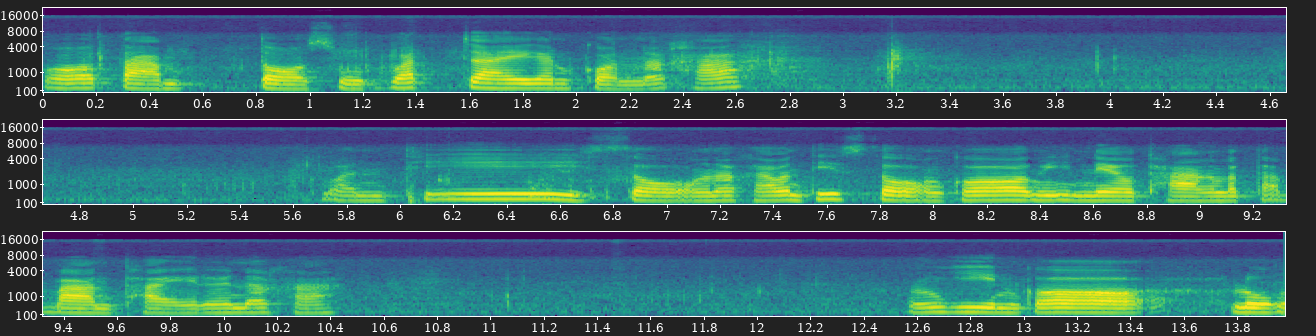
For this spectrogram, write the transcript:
ก็ตามต่อสูตรวัดใจกันก่อนนะคะ วันที่สองนะคะ วันที่สองก็มีแนวทางรัฐบาลไทยด้วยนะคะน้องยีนก็ลง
